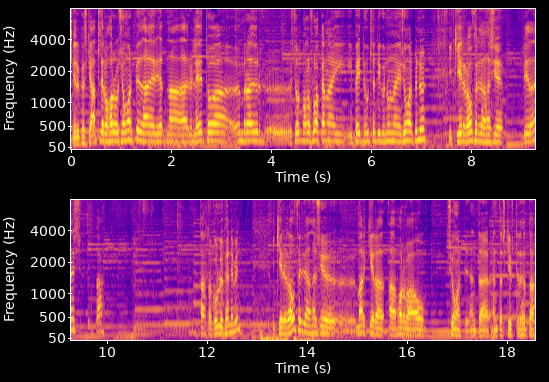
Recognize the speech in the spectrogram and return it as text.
Eru kannski allir að horfa á sjónvarpið, það er hérna, eru leiðtoga umræður, uh, stjórnmálaflokkana í, í beitni útsendingu núna í sjónvarpinu. Ég gerir áferðið að það sé við aðeins. Datt á gólfi penni minn. Ég gerir áferðið að það sé uh, margir að, að horfa á sjónvarpið. Enda, enda skiptir þetta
